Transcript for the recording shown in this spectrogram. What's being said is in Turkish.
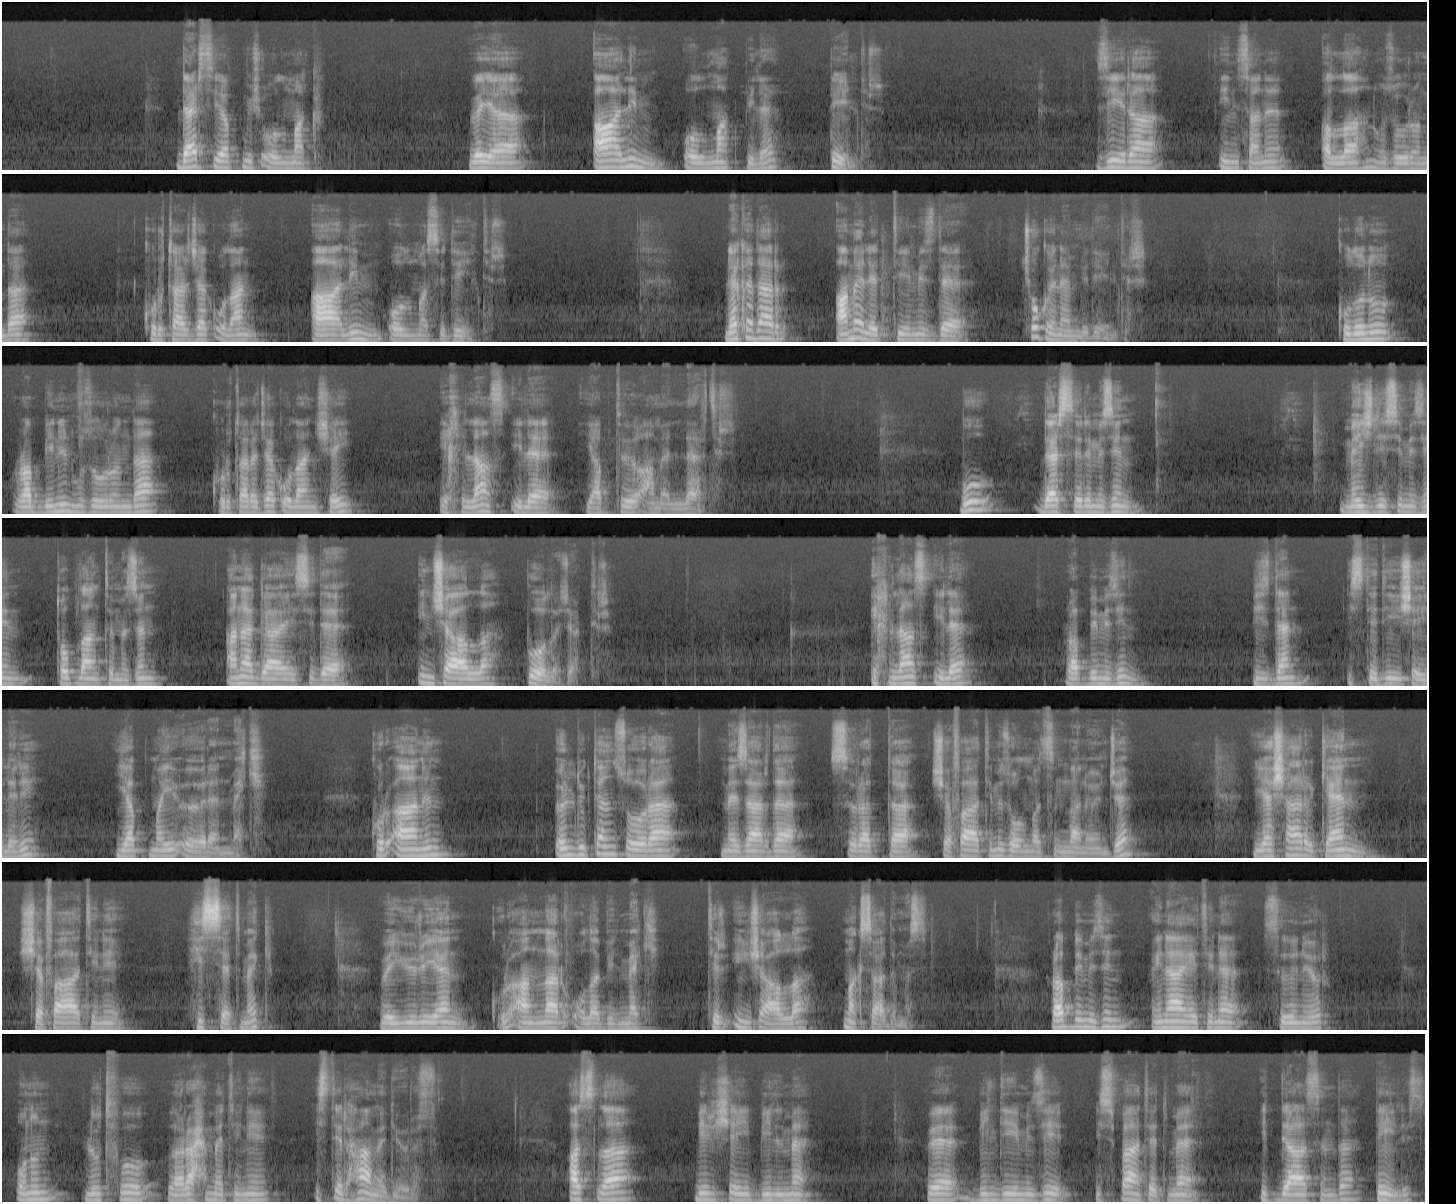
ders yapmış olmak veya alim olmak bile değildir. Zira insanı Allah'ın huzurunda kurtaracak olan alim olması değildir. Ne kadar amel ettiğimizde çok önemli değildir kulunu Rabbinin huzurunda kurtaracak olan şey ihlas ile yaptığı amellerdir. Bu derslerimizin, meclisimizin, toplantımızın ana gayesi de inşallah bu olacaktır. İhlas ile Rabbimizin bizden istediği şeyleri yapmayı öğrenmek. Kur'an'ın öldükten sonra mezarda, sıratta şefaatimiz olmasından önce yaşarken şefaatini hissetmek ve yürüyen Kur'anlar olabilmektir inşallah maksadımız. Rabbimizin inayetine sığınıyor. Onun lütfu ve rahmetini istirham ediyoruz. Asla bir şey bilme ve bildiğimizi ispat etme iddiasında değiliz.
